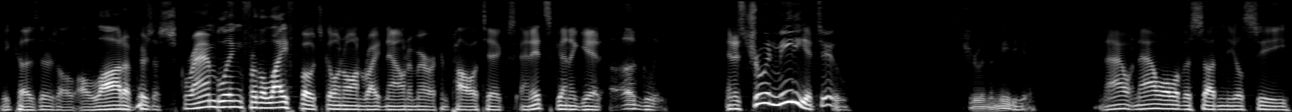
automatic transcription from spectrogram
because there's a, a lot of there's a scrambling for the lifeboats going on right now in American politics, and it's going to get ugly. And it's true in media too. It's true in the media. Now, now all of a sudden you'll see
